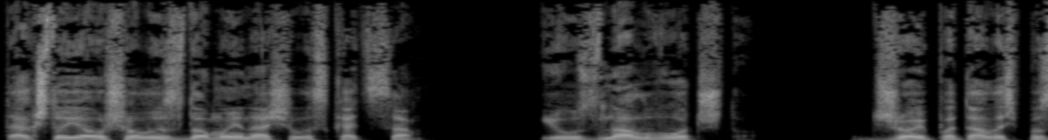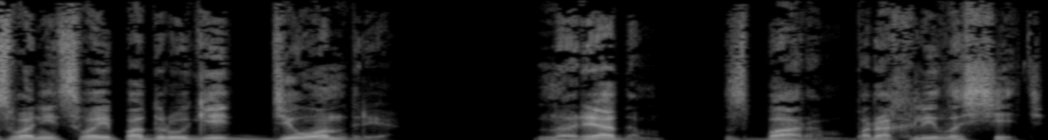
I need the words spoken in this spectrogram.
Так что я ушел из дома и начал искать сам. И узнал вот что. Джой пыталась позвонить своей подруге Диондре. Но рядом с баром барахлила сеть.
